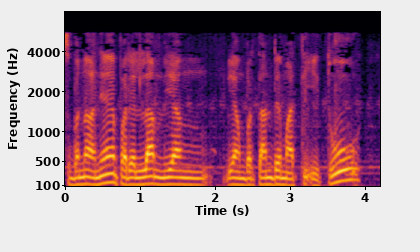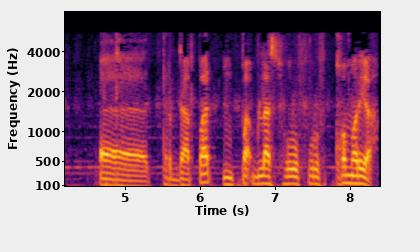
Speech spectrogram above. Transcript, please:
Sebenarnya pada lam yang yang bertanda mati itu uh, terdapat 14 huruf-huruf qamariyah.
